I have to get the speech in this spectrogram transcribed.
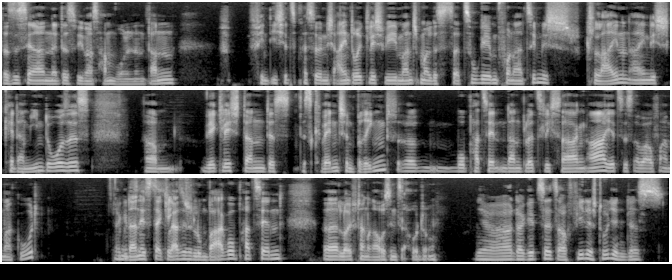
Das ist ja nettes, wie wir es haben wollen. Und dann finde ich jetzt persönlich eindrücklich, wie manchmal das Dazugeben von einer ziemlich kleinen eigentlich Ketamindosis ähm, wirklich dann das, das Quäntchen bringt, äh, wo Patienten dann plötzlich sagen, ah, jetzt ist aber auf einmal gut. Da und dann ist der klassische Lumbago-Patient, äh, läuft dann raus ins Auto. Ja, da gibt's jetzt auch viele Studien, die das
